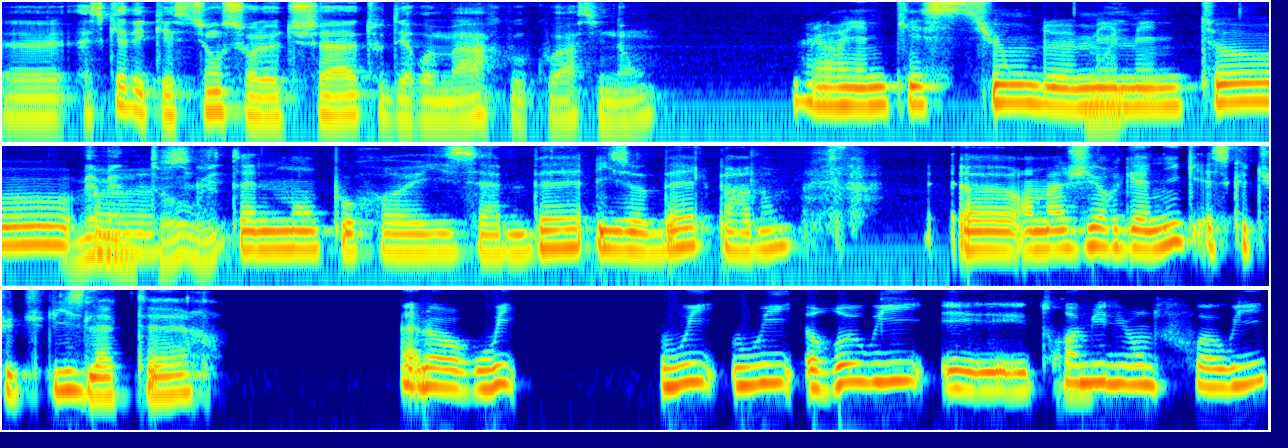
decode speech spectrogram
Euh, est-ce qu'il y a des questions sur le chat ou des remarques ou quoi, sinon? Alors, il y a une question de Memento, euh, Memento, oui. certainement pour euh, Isabelle, Isobel, pardon. Euh, en magie organique, est-ce que tu utilises la terre? Alors oui, oui, oui, re-oui et 3 millions de fois oui.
